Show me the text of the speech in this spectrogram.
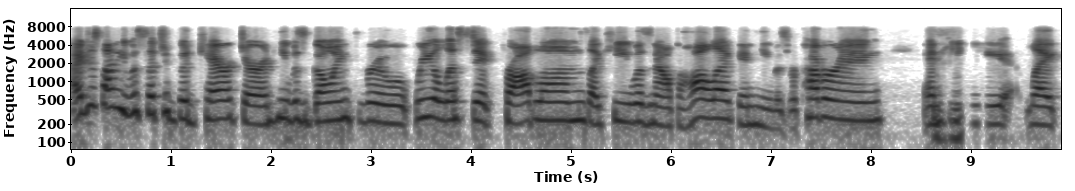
I just thought he was such a good character and he was going through realistic problems. Like he was an alcoholic and he was recovering and Mhm. he like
